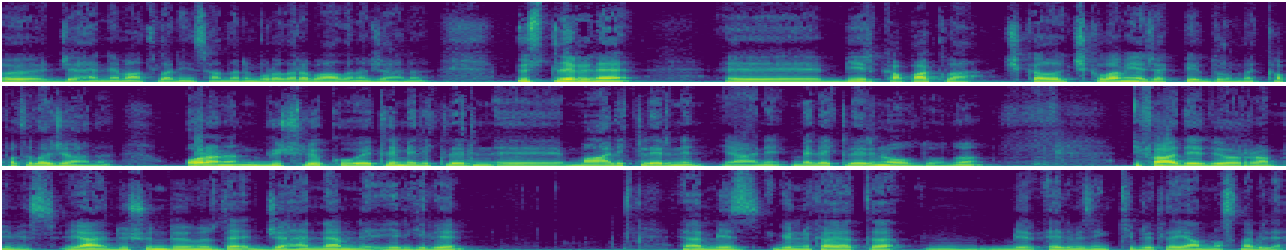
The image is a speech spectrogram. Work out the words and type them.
e, cehenneme atılan insanların buralara bağlanacağını, üstlerine bir kapakla çıkılamayacak bir durumda kapatılacağını, oranın güçlü kuvvetli meliklerin, e, maliklerinin yani meleklerin olduğunu, ifade ediyor Rabbimiz. Yani düşündüğümüzde cehennemle ilgili yani biz günlük hayatta bir elimizin kibritle yanmasına bile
